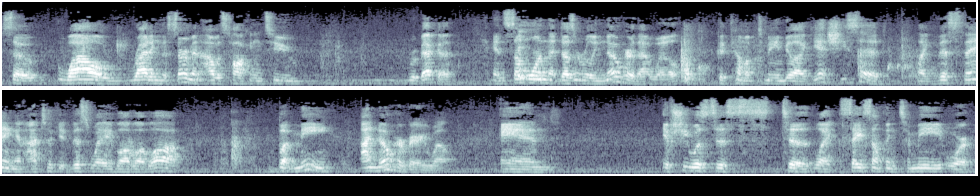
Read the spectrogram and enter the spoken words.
So while writing the sermon, I was talking to Rebecca, and someone that doesn't really know her that well could come up to me and be like, "Yeah, she said like this thing, and I took it this way, blah blah blah." But me, I know her very well, and if she was to to like say something to me or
